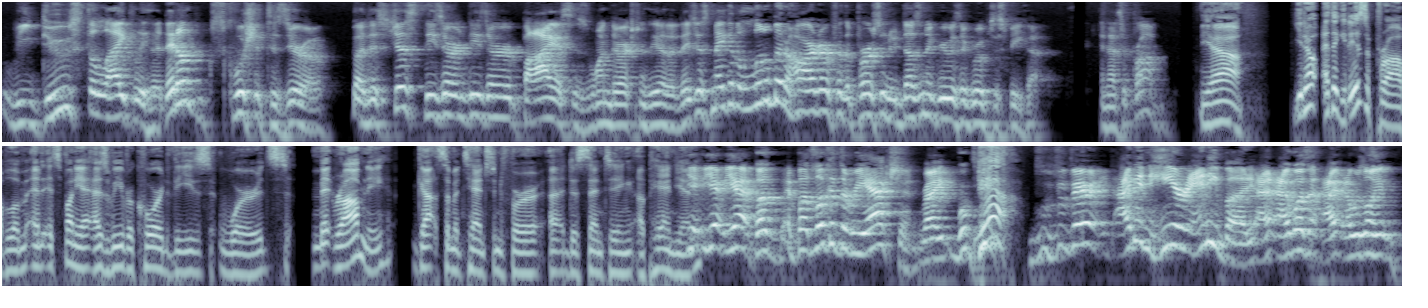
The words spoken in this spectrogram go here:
reduce the likelihood. They don't squish it to zero, but it's just these are these are biases one direction or the other they just make it a little bit harder for the person who doesn't agree with the group to speak up and that's a problem yeah you know i think it is a problem and it's funny as we record these words mitt romney got some attention for a dissenting opinion. Yeah, yeah, yeah. But but look at the reaction, right? Yeah. Very, I didn't hear anybody. I, I wasn't. I, I was only.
